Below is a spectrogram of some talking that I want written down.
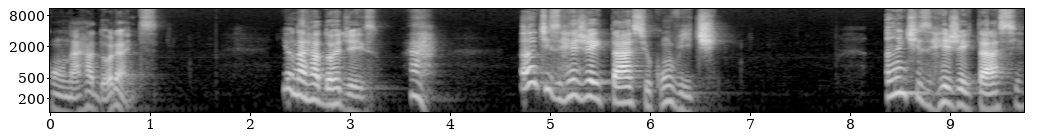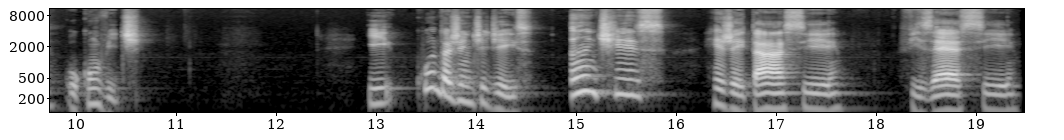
com o narrador antes. E o narrador diz: Ah, antes rejeitasse o convite. Antes rejeitasse o convite. E quando a gente diz antes rejeitasse, fizesse,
